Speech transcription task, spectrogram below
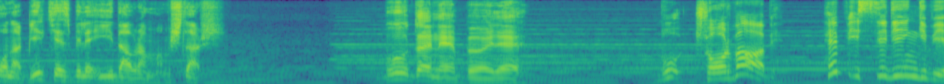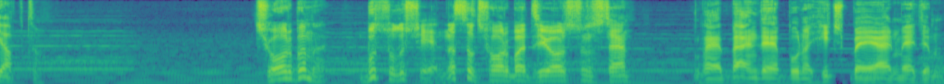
Ona bir kez bile iyi davranmamışlar. Bu da ne böyle? Bu çorba abi. Hep istediğin gibi yaptım. Çorba mı? Bu sulu şeye nasıl çorba diyorsun sen? Ve ben de bunu hiç beğenmedim.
